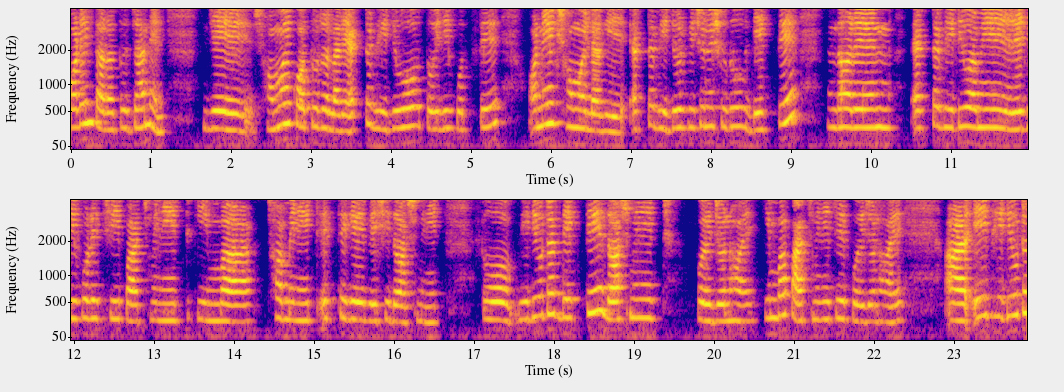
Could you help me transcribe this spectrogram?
করেন, তারা তো জানেন যে সময় কতটা লাগে। একটা ভিডিও তৈরি করতে অনেক সময় লাগে। একটা ভিডিওর পিছনে শুধু দেখতে, ধরেন একটা ভিডিও আমি রেডি করেছি পাঁচ মিনিট কিংবা ছ মিনিট, এর থেকে বেশি দশ মিনিট। তো ভিডিওটা দেখতে দশ মিনিট প্রয়োজন হয় কিংবা পাঁচ মিনিটের প্রয়োজন হয়। আর এই ভিডিওটা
